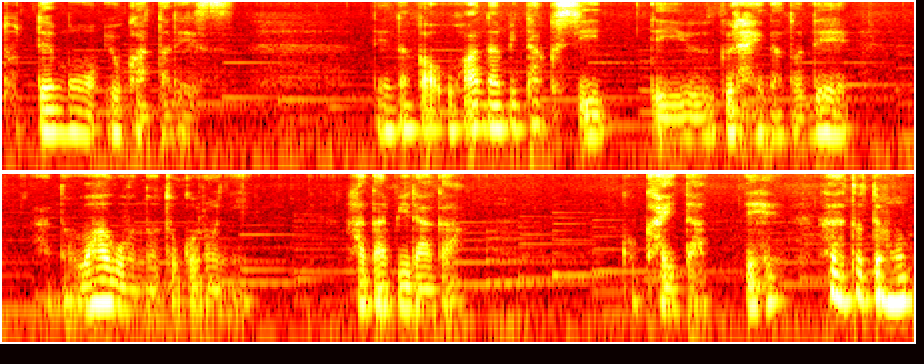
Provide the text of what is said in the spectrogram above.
とっても良かったです。でなんかお花見タクシーっていうぐらいなのであのワゴンのところに花びらがこう書いてあって とても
